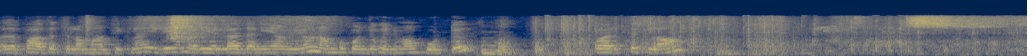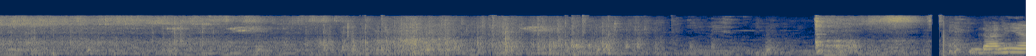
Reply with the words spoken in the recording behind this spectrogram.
அதை பாத்திரத்தில் மாற்றிக்கலாம் இதே மாதிரி எல்லா தனியாவையும் நம்ம கொஞ்சம் கொஞ்சமாக போட்டு வறுத்துக்கலாம். தனியா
